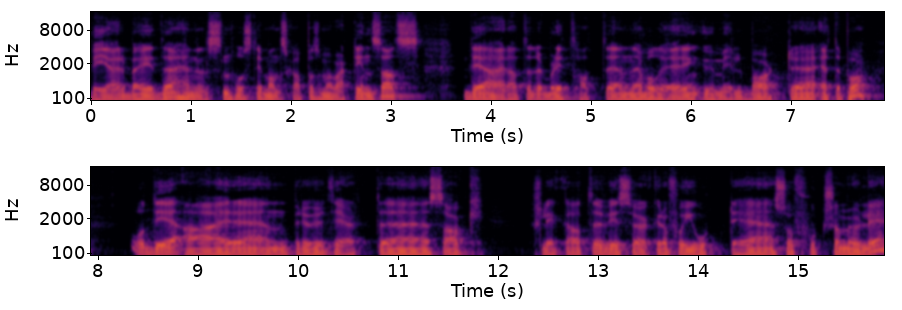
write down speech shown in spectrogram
bearbeide hendelsen hos de mannskapene som har vært i innsats. Det er at det blir tatt en evaluering umiddelbart eh, etterpå. Og det er en prioritert eh, sak. Slik at vi søker å få gjort det så fort som mulig,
